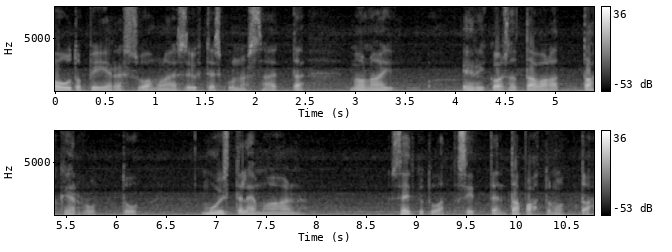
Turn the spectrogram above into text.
outo piirre suomalaisessa yhteiskunnassa, että me ollaan erikoisella tavalla takerruttu muistelemaan 70 vuotta sitten tapahtunutta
